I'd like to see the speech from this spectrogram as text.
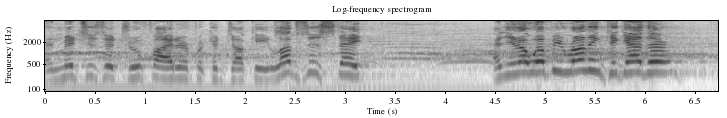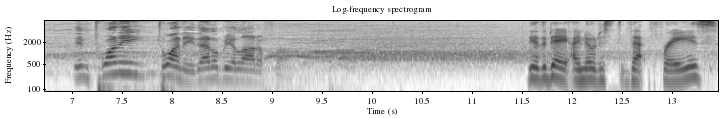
And Mitch is a true fighter for Kentucky, loves his state. And you know, we'll be running together in 2020. That'll be a lot of fun. The other day, I noticed that phrase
